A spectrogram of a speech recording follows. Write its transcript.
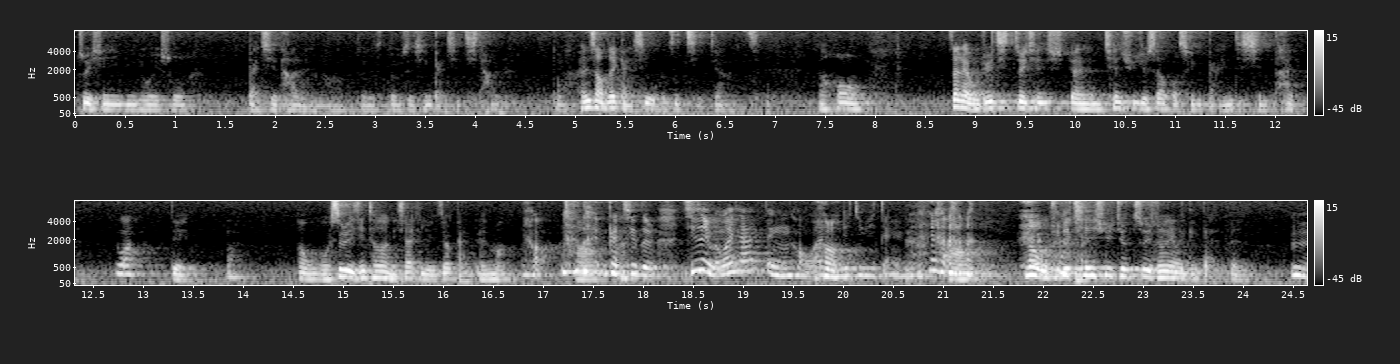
最先一定就会说感谢他人，然后这都是先感谢其他人，对，很少再感谢我自己这样子，然后。再来，我觉得最谦虚，嗯，谦虚就是要保持一个感恩的心态。哇，对，嗯，哦，我是不是已经跳到你下题也叫感恩吗？好，感谢的人，其实也没关系啊，这很好啊，你就继续讲。好，那我觉得谦虚就最重要的一个感恩。嗯，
